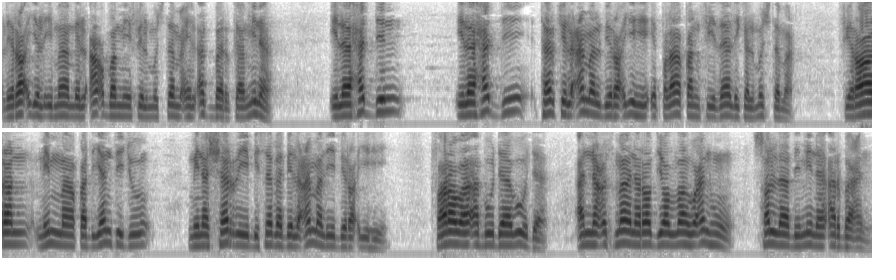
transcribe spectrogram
لرأي الإمام الأعظم في المجتمع الأكبر كامنا إلى حد إلى حد ترك العمل برأيه إطلاقا في ذلك المجتمع فرارا مما قد ينتج من الشر بسبب العمل برأيه. فروى أبو داود أن عثمان رضي الله عنه صلى بمنى أربعا.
